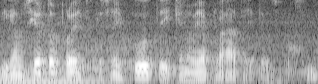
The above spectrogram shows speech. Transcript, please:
digamos, cierto proyecto que se ejecute y que no había plata y todas esas cosas. ¿no?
